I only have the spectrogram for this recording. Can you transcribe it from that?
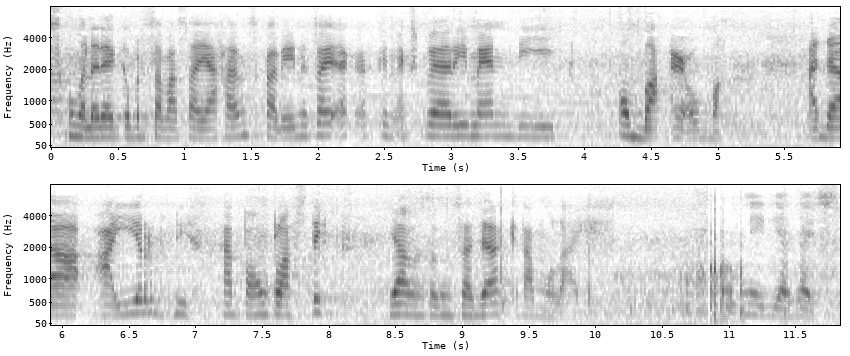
guys, kembali lagi bersama saya Hans. Kali ini saya akan eksperimen di ombak eh ombak. Ada air di kantong plastik. Ya langsung saja kita mulai. Ini dia guys.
